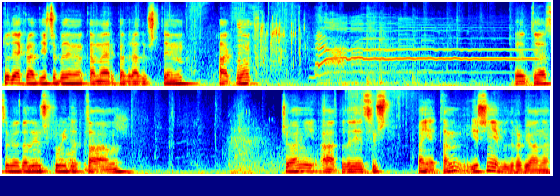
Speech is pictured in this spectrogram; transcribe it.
Tutaj akurat jeszcze będę miał kamerkę od razu przy tym haku. To- To ja sobie razu już pójdę tam. Czy oni... A, tutaj jest już... A nie, tam jeszcze nie był zrobiony.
